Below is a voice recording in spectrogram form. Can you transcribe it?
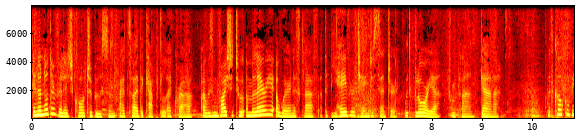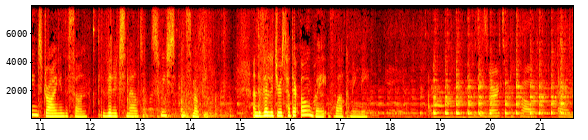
In another village called Tabusum, outside the capital Accra, I was invited to a malaria awareness class at the Behaviour Changes Centre with Gloria from Plan Ghana. With cocoa beans drying in the sun, the village smelled sweet and smoky, and the villagers had their own way of welcoming me. This is very typical um,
